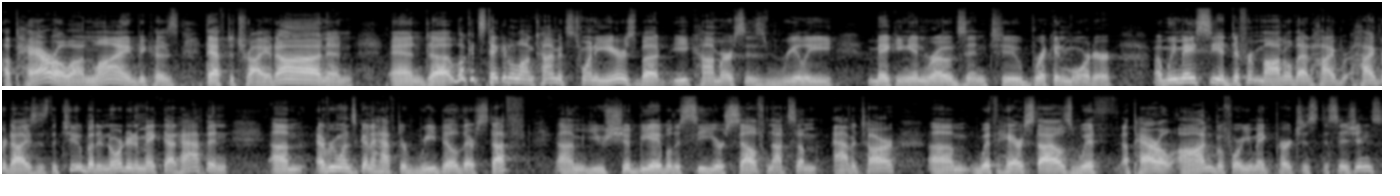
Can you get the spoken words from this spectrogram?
apparel online because they have to try it on. And, and uh, look, it's taken a long time. It's 20 years, but e-commerce is really making inroads into brick and mortar. Um, we may see a different model that hybrid, hybridizes the two, but in order to make that happen, um, everyone's going to have to rebuild their stuff. Um, you should be able to see yourself, not some avatar. Um, with hairstyles, with apparel on before you make purchase decisions.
